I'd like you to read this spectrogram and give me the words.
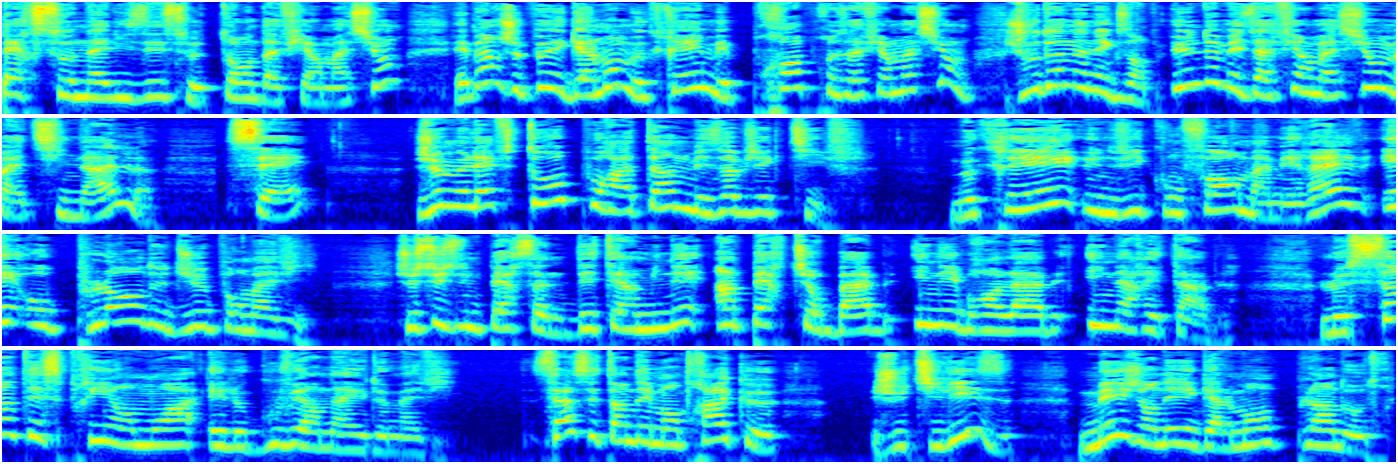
personnaliser ce temps d'affirmation, eh bien, je peux également me créer mes propres affirmations. Je vous donne un exemple. Une de mes affirmations matinales, c'est je me lève tôt pour atteindre mes objectifs, me créer une vie conforme à mes rêves et au plan de Dieu pour ma vie. Je suis une personne déterminée, imperturbable, inébranlable, inarrêtable. Le Saint-Esprit en moi est le gouvernail de ma vie. Ça, c'est un des mantras que j'utilise, mais j'en ai également plein d'autres.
